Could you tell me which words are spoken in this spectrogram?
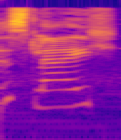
Bis gleich.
